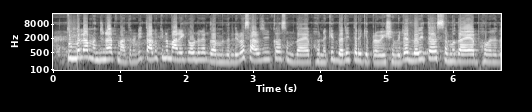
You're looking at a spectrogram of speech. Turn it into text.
ತುಂಬಲ ಮಂಜುನಾಥ್ ಮಾತನಾಡಿ, ತಾಲೂಕಿನ ಮಾರೇಗೌಡನ ಗ್ರಾಮದಲ್ಲಿರುವ ಸಾರ್ವಜನಿಕ ಸಮುದಾಯ ಭವನಕ್ಕೆ ದಲಿತರಿಗೆ ಪ್ರವೇಶವಿಲ್ಲ. ದಲಿತ ಸಮುದಾಯ ಭವನದ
